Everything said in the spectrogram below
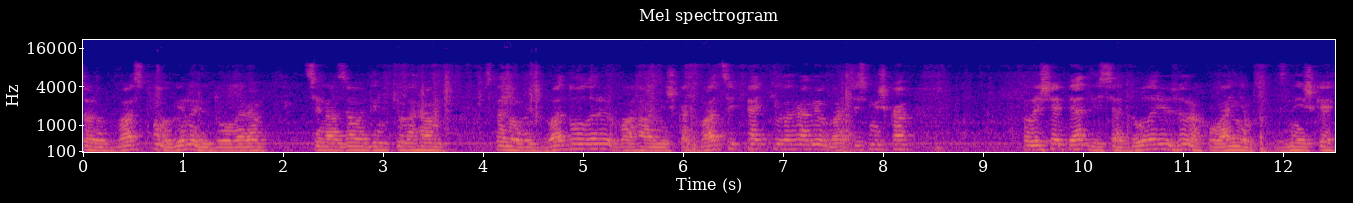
42,5 долара. Ціна за 1 кг становить 2 долари, вага мішка 25 кг, вартість мішка лише 50 доларів з урахуванням знижки.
